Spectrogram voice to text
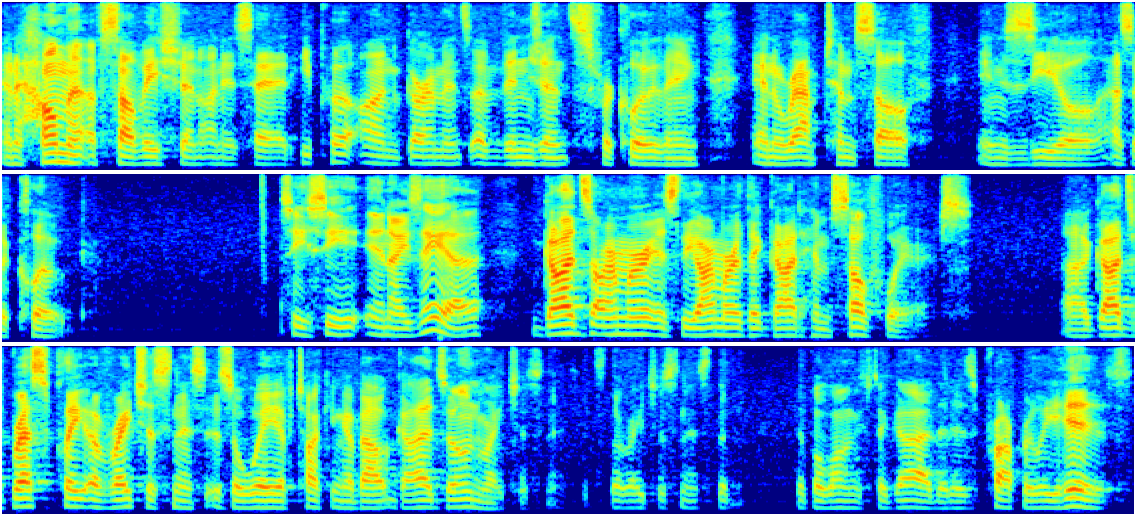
and a helmet of salvation on his head. He put on garments of vengeance for clothing and wrapped himself in zeal as a cloak. So you see, in Isaiah, God's armor is the armor that God himself wears. Uh, God's breastplate of righteousness is a way of talking about God's own righteousness. It's the righteousness that, that belongs to God, that is properly His.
